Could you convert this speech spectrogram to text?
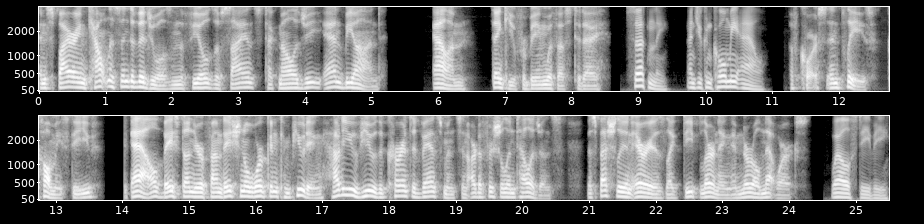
inspiring countless individuals in the fields of science, technology, and beyond. Alan, thank you for being with us today. Certainly, and you can call me Al. Of course, and please call me Steve. Al, based on your foundational work in computing, how do you view the current advancements in artificial intelligence, especially in areas like deep learning and neural networks? Well, Stevie,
